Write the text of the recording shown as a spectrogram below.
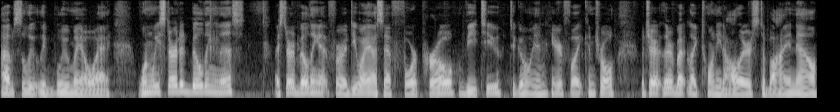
absolutely blew me away. When we started building this, I started building it for a DYS F4 Pro V2 to go in here, flight control, which are they're about like $20 to buy now.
